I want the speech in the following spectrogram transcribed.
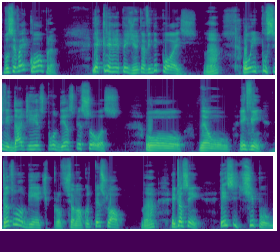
você vai e compra. E aquele arrependimento vai vir depois. Né? Ou impulsividade de responder às pessoas. Ou, né, enfim, tanto no ambiente profissional quanto pessoal. Né? Então, assim, esse tipo,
